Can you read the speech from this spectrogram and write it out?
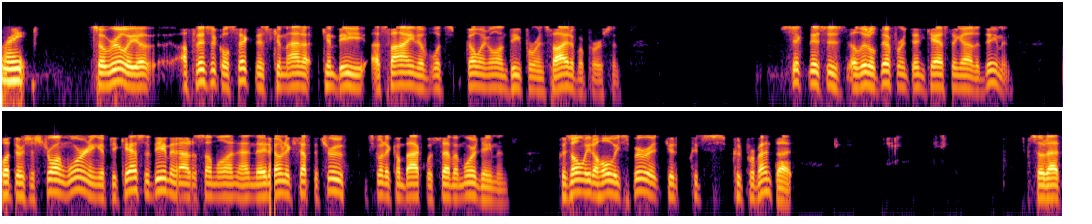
Right. So really, a, a physical sickness can can be a sign of what's going on deeper inside of a person. Sickness is a little different than casting out a demon. But there's a strong warning. If you cast a demon out of someone and they don't accept the truth, it's going to come back with seven more demons. Because only the Holy Spirit could, could, could prevent that. So that's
